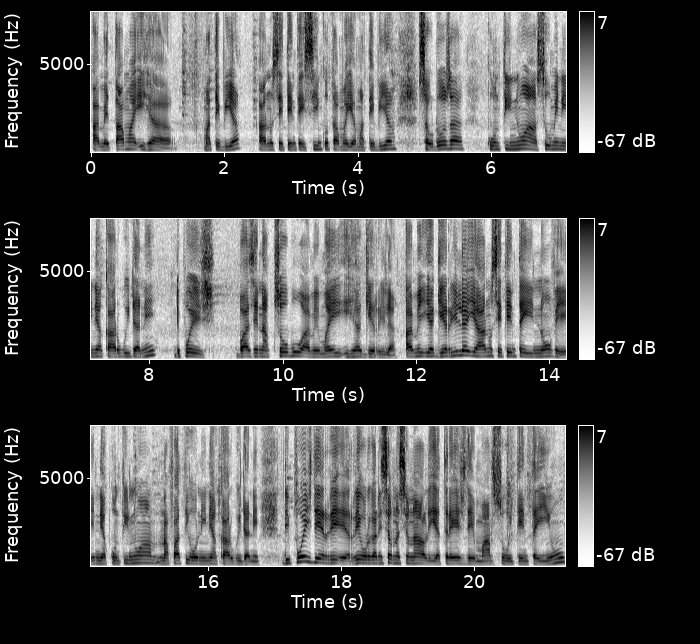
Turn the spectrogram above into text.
a metama e a Matebia, ano 75 tama e a Matebia, saudosa continua a assumir cargo e dane, depois base na mãe e a guerrilha. A minha guerrilha e ano 79, né, continua na fati onde né cargo dane. Depois da re, reorganização nacional, e a 3 de março de 81,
